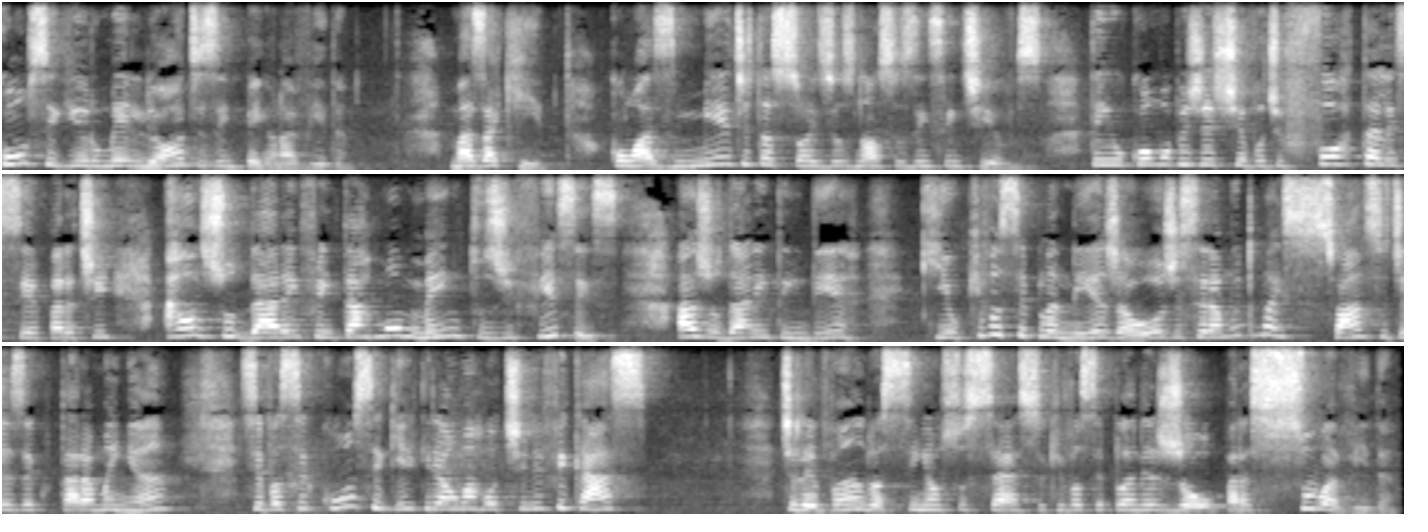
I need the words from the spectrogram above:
conseguir o melhor desempenho na vida. Mas aqui, com as meditações e os nossos incentivos, tenho como objetivo de fortalecer para te ajudar a enfrentar momentos difíceis, ajudar a entender que o que você planeja hoje será muito mais fácil de executar amanhã se você conseguir criar uma rotina eficaz, te levando assim ao sucesso que você planejou para a sua vida.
